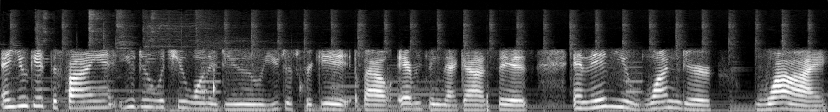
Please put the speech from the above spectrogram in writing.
And you get defiant. You do what you want to do. You just forget about everything that God says. And then you wonder why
